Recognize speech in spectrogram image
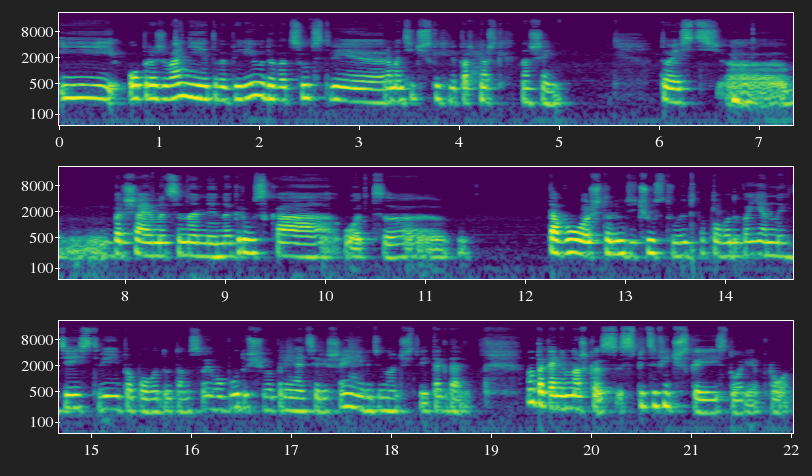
и о проживании этого периода в отсутствии романтических или партнерских отношений. То есть mm-hmm. большая эмоциональная нагрузка от э, того, что люди чувствуют по поводу военных действий, по поводу там своего будущего принятия решений в одиночестве и так далее. Ну, такая немножко специфическая история про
